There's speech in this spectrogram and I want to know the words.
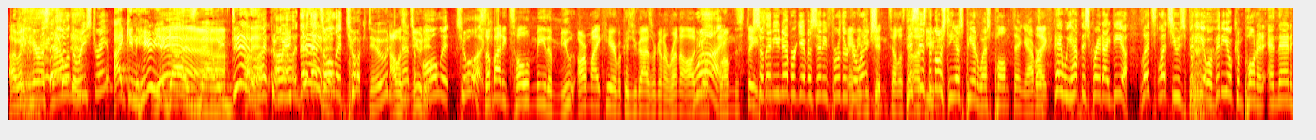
on. I Can you hear us now on the restream? I can hear you Yeah. guys now. We did All it. right, we uh, did that- that's it. all it took, dude. I was that's muted. all it took. Somebody told me to mute our mic here because you guys are going to run the audio right. from the station. So then you never give us any further And then you direction. didn't tell us to this is the unmute most ESPN West Palm thing ever. Like- hey, we have this great idea. Let's let's use video, a video component, and then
